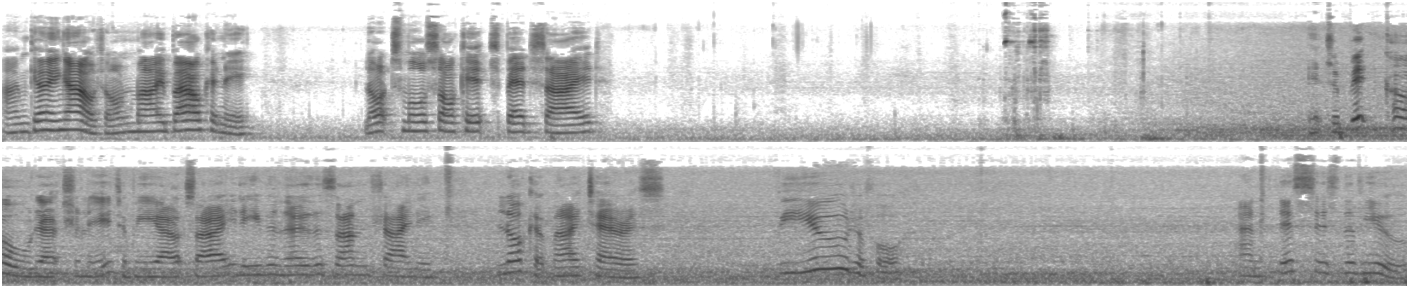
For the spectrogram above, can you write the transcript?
I'm going out on my balcony. Lots more sockets bedside. It's a bit cold actually to be outside even though the sun's shining. Look at my terrace. Beautiful. And this is the view.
